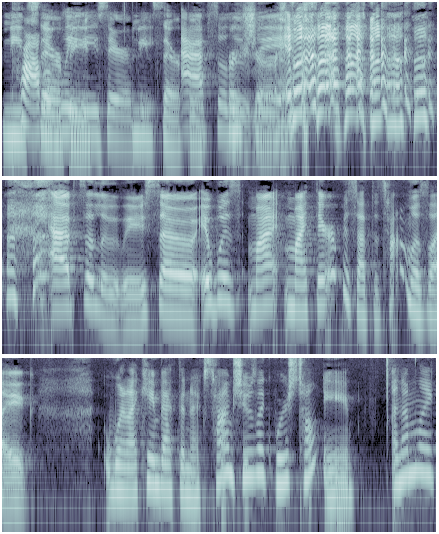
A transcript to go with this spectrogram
needs Probably therapy. needs therapy. Needs therapy. Absolutely. For sure. Absolutely. So it was my my therapist at the time was like, when I came back the next time, she was like, Where's Tony? And I'm like,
